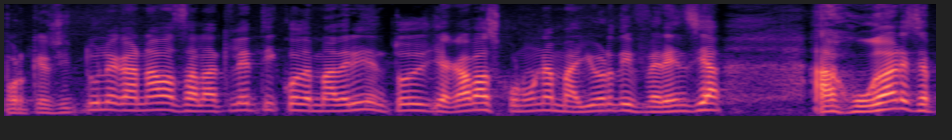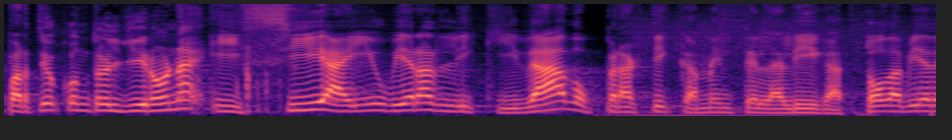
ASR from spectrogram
Porque si tú le ganabas al Atlético de Madrid, entonces llegabas con una mayor diferencia a jugar ese partido contra el Girona y sí ahí hubieras liquidado prácticamente la liga. Todavía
